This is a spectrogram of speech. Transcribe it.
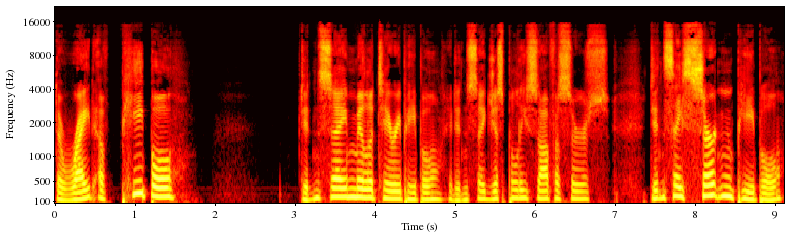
The right of people didn't say military people, it didn't say just police officers didn't say certain people.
